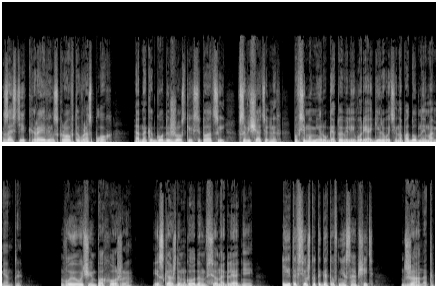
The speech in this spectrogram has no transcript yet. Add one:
застиг Рейвенскрофта врасплох. Однако годы жестких ситуаций, в совещательных, по всему миру готовили его реагировать и на подобные моменты. «Вы очень похожи, и с каждым годом все наглядней». «И это все, что ты готов мне сообщить?» «Джанет,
